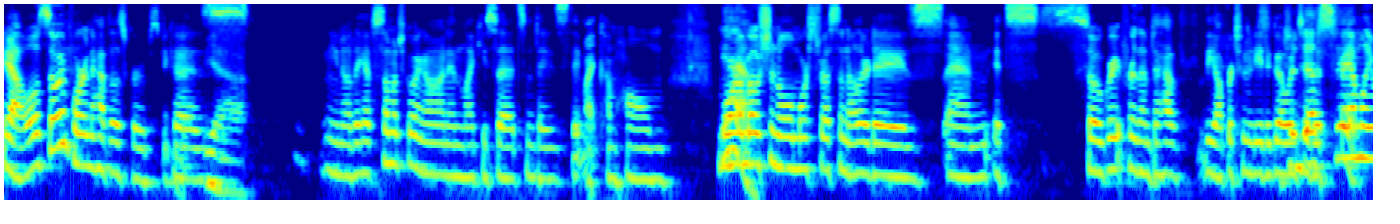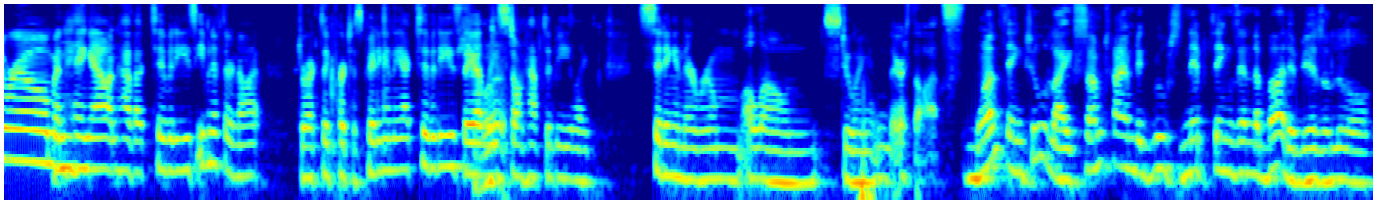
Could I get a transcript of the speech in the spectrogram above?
Yeah, well, it's so important to have those groups because yeah. you know they have so much going on, and like you said, some days they might come home more yeah. emotional, more stress than other days, and it's so great for them to have the opportunity to go to into this family room and mm-hmm. hang out and have activities, even if they're not directly participating in the activities. They sure. at least don't have to be like sitting in their room alone, stewing in their thoughts. One thing too, like sometimes the groups nip things in the bud if there's a little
